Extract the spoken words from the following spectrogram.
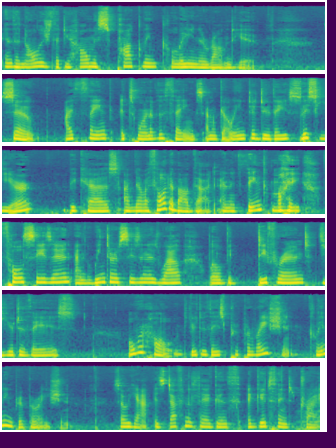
in the knowledge that your home is sparkling clean around you. So I think it's one of the things I'm going to do this this year because I've never thought about that. And I think my fall season and winter season as well will be different due to this overhaul, due to this preparation, cleaning preparation. So yeah, it's definitely a good th- a good thing to try.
